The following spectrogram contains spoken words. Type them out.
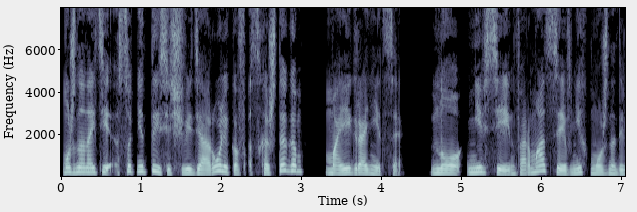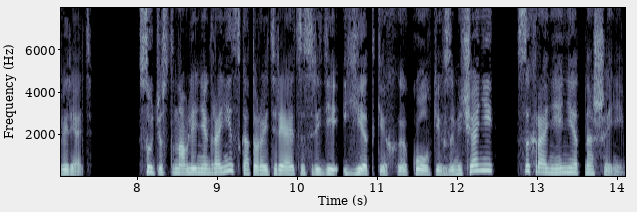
можно найти сотни тысяч видеороликов с хэштегом «Мои границы», но не всей информации в них можно доверять. Суть установления границ, которая теряется среди едких и колких замечаний, сохранение отношений,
